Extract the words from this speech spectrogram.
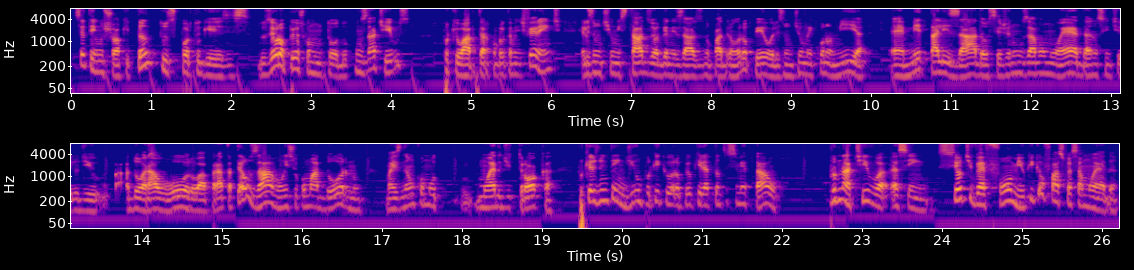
você tem um choque tanto dos portugueses, dos europeus como um todo, com os nativos, porque o hábito era completamente diferente. Eles não tinham estados organizados no padrão europeu, eles não tinham uma economia é, metalizada, ou seja, não usavam moeda no sentido de adorar o ouro ou a prata, até usavam isso como adorno, mas não como moeda de troca, porque eles não entendiam por que, que o europeu queria tanto esse metal. Para o nativo, assim, se eu tiver fome, o que, que eu faço com essa moeda?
